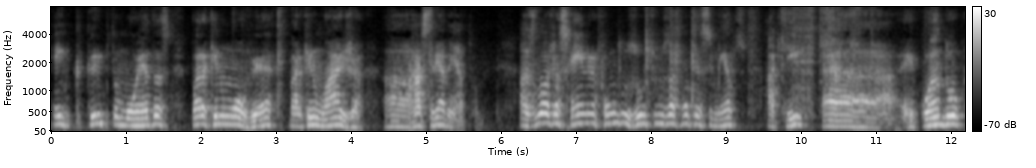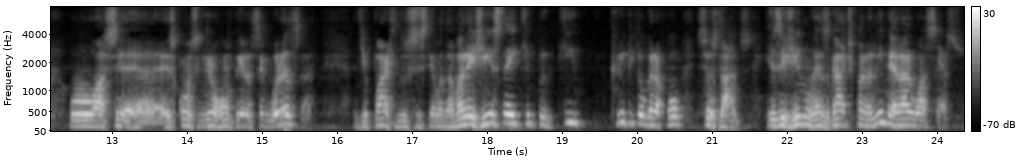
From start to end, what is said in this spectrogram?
em criptomoedas, para que não houver, para que não haja ah, rastreamento. As lojas Renner foi um dos últimos acontecimentos aqui, ah, quando o, a, eles conseguiram romper a segurança de parte do sistema da varejista e que, que criptografou seus dados, exigindo um resgate para liberar o acesso.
